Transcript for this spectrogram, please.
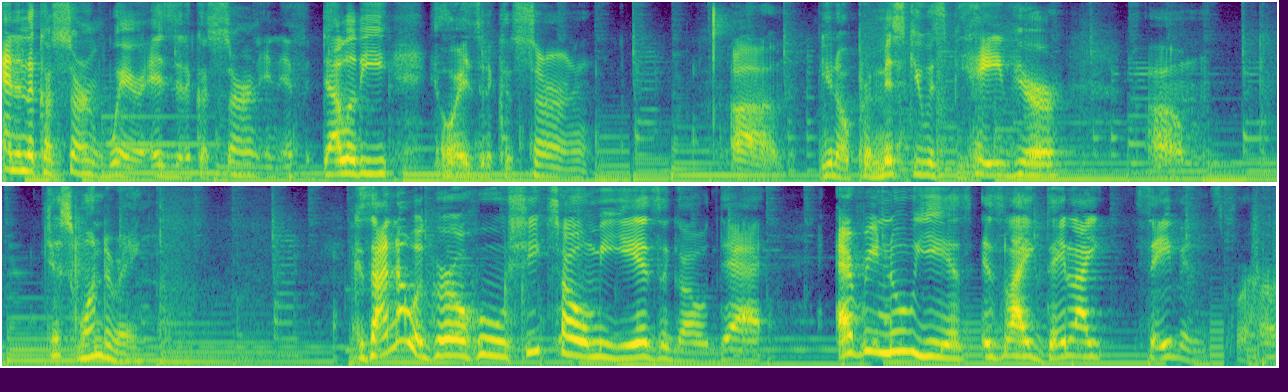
And in a concern where? Is it a concern in infidelity or is it a concern, uh, you know, promiscuous behavior? Um, just wondering. Because I know a girl who she told me years ago that every New Year's is like daylight savings for her.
